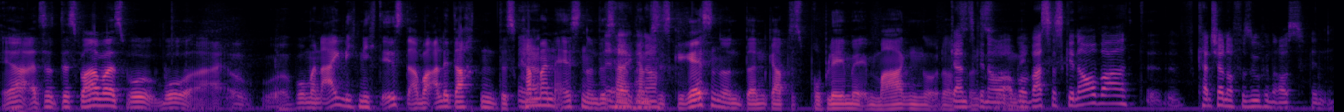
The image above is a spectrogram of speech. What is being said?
Ja, also das war was, wo, wo, wo man eigentlich nicht isst, aber alle dachten, das kann ja. man essen und deshalb ja, genau. haben sie es gegessen und dann gab es Probleme im Magen oder Ganz genau, irgendwie. aber was es genau war, kannst du ja noch versuchen rauszufinden.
